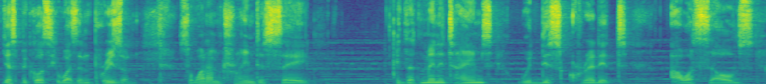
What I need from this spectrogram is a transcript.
just because He was in prison. So what I'm trying to say is that many times we discredit ourselves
